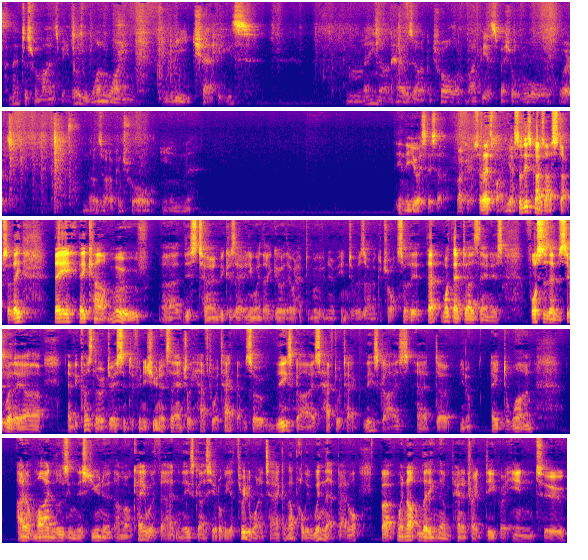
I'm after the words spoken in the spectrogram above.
and that just reminds me, those 113 chappies may not have a zone of control, or it might be a special rule where it's no zone of control in in the USSR. Okay, so that's fine. Yeah, so these guys are stuck. So they they they can't move uh, this turn because anywhere they go, they would have to move into, a zone of control. So they, that what that does then is forces them to sit where they are, and because they're adjacent to Finnish units, they actually have to attack them. So these guys have to attack these guys at uh, you know eight to one. I don't mind losing this unit. I'm okay with that. And these guys here, it'll be a three to one attack, and they'll probably win that battle. But we're not letting them penetrate deeper into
